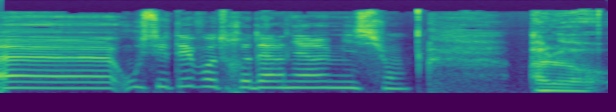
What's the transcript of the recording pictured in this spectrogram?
Euh, ou c'était votre dernière émission? Alors,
